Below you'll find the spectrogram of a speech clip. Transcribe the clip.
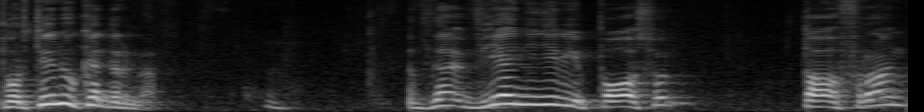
Por ti nuk e ndërmerr. Dhe vjen një njeri i pasur, ta ofron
